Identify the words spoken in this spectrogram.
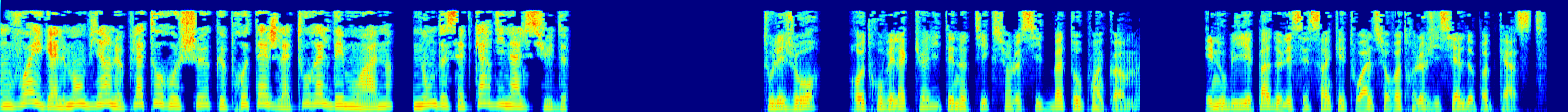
On voit également bien le plateau rocheux que protège la tourelle des moines, nom de cette cardinale sud. Tous les jours, retrouvez l'actualité nautique sur le site bateau.com. Et n'oubliez pas de laisser 5 étoiles sur votre logiciel de podcast.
